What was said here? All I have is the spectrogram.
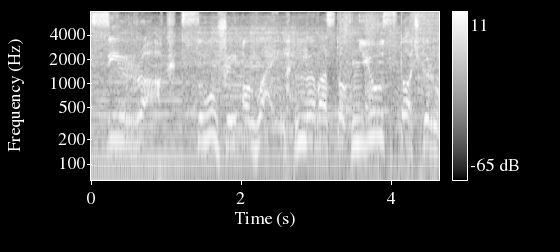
Макси Рок. Слушай онлайн на востокньюз.ру.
